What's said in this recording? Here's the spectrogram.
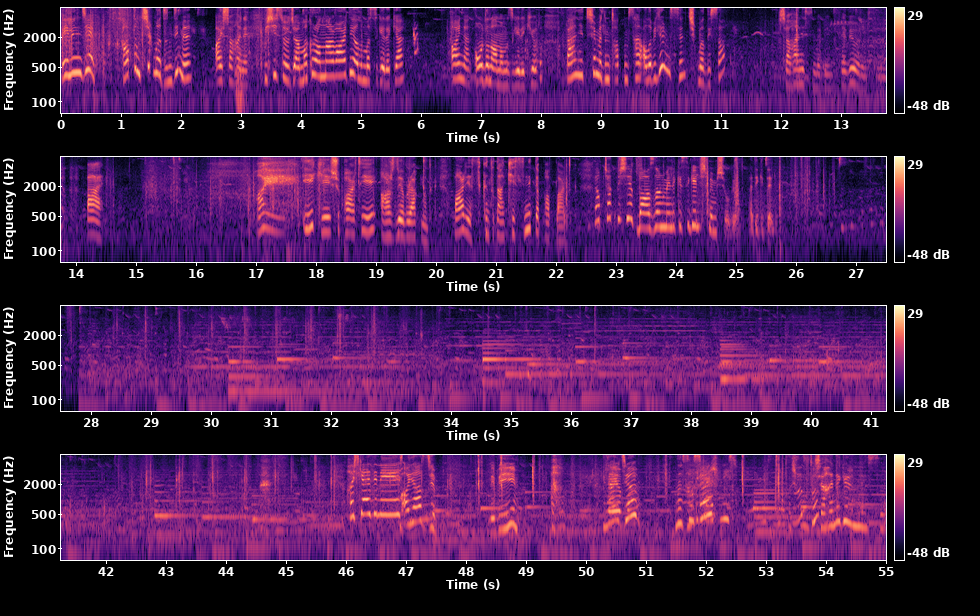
Pelin'ciğim, tatlım çıkmadın değil mi? Ay şahane. Bir şey söyleyeceğim. Makaronlar vardı ya alınması gereken. Aynen, oradan almamız gerekiyordu. Ben yetişemedim tatlım. Sen alabilir misin çıkmadıysa? Şahanesin bebeğim. Seviyorum seni. Bye. Ay iyi ki şu partiyi Arzu'ya bırakmadık. Var ya sıkıntıdan kesinlikle patlardık. Yapacak bir şey yok. Bazılarının melekesi gelişmemiş oluyor. Hadi gidelim. Hoş geldiniz. Ayaz'cığım. Bebeğim. Hilal'cığım. Nasılsın? geldiniz. Hoş bulduk. Şahane görünüyorsun.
